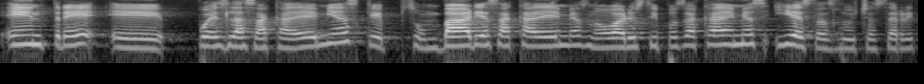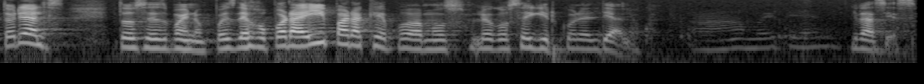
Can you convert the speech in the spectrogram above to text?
entre... Eh, pues las academias, que son varias academias, no varios tipos de academias, y estas luchas territoriales. Entonces, bueno, pues dejo por ahí para que podamos luego seguir con el diálogo. Ah, muy bien. Gracias.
